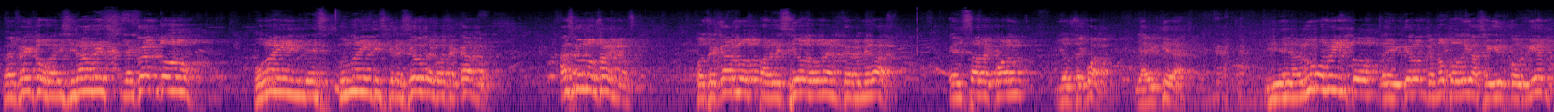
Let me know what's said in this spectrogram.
Perfecto, felicidades. Le cuento una, una indiscreción de José Carlos. Hace unos años, José Carlos padeció de una enfermedad. Él sabe cuál, yo sé cuál. Y ahí queda. Y en algún momento le dijeron que no podía seguir corriendo.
